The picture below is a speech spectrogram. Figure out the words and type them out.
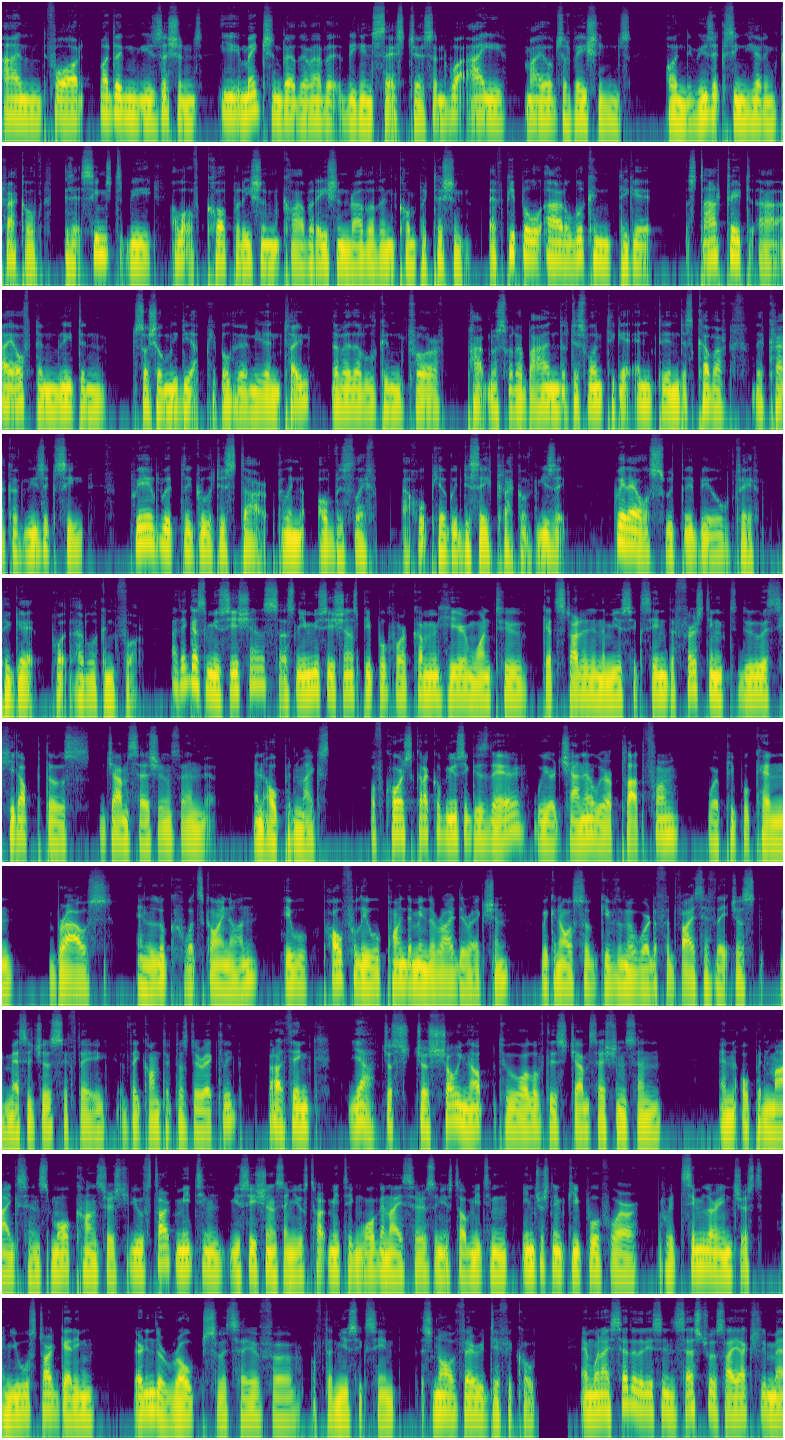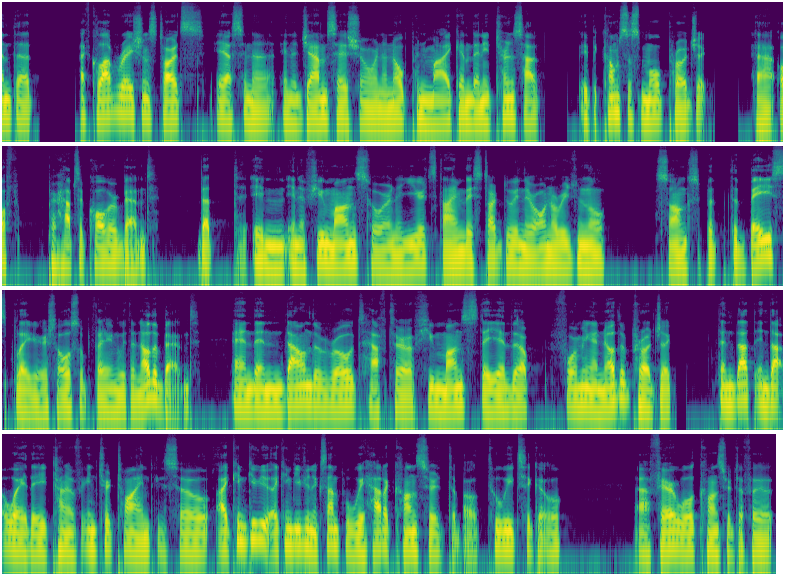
And for budding musicians, you mentioned earlier about being incestuous, and what I, my observations on the music scene here in Krakow is it seems to be a lot of cooperation, collaboration rather than competition. If people are looking to get started, uh, I often read in social media people who are new in town, they're either looking for partners for a band or just want to get into and discover the Krakow music scene. Where would they go to start? I mean, obviously, I hope you're going to say Krakow music. Where else would they be able to, to get what they're looking for? I think as musicians, as new musicians, people who are coming here and want to get started in the music scene, the first thing to do is hit up those jam sessions and yeah. and open mics. Of course, Krakow Music is there. We are a channel, we are a platform where people can browse and look what's going on. It will hopefully will point them in the right direction. We can also give them a word of advice if they just message us, if they if they contact us directly. But I think yeah, just just showing up to all of these jam sessions and and open mics and small concerts, you start meeting musicians and you start meeting organizers and you start meeting interesting people who are with similar interests, and you will start getting learning the ropes, let's say, of uh, of the music scene. It's not very difficult. And when I said that it's incestuous, I actually meant that a collaboration starts, yes, in a in a jam session or in an open mic, and then it turns out it becomes a small project uh, of perhaps a cover band that in in a few months or in a year's time they start doing their own original songs but the bass player is also playing with another band and then down the road after a few months they ended up forming another project then that in that way they kind of intertwined. So i can give you i can give you an example. We had a concert about two weeks ago a farewell concert of a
